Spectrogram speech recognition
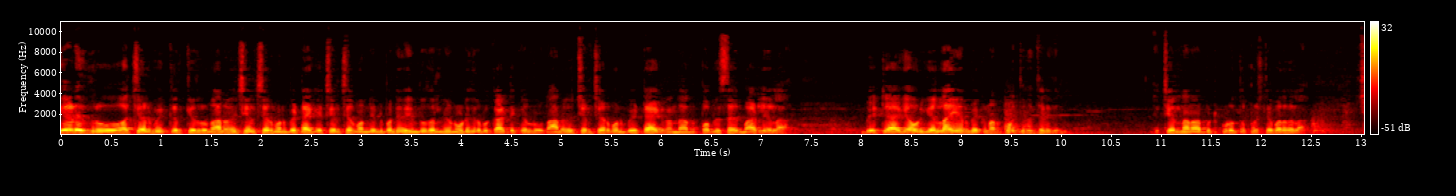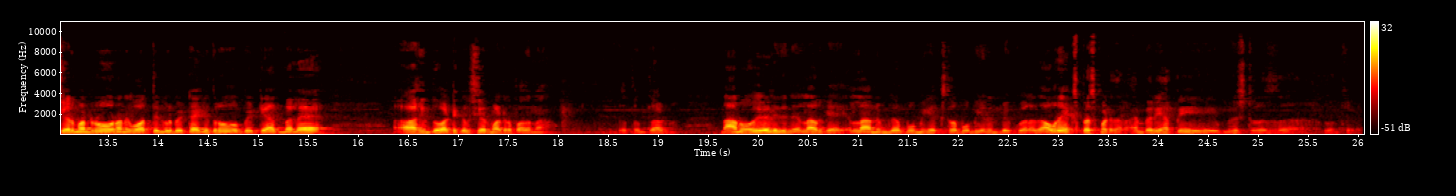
ಕೇಳಿದ್ರು ಎಚ್ ಎಲ್ ಬೇಕಂತ ಕೇಳಿದ್ರು. ನಾನು ಎಚ್ ಎಲ್ ಚೇರ್ಮನ್ ಭೇಟಿಯಾಗಿ ಎಚ್ ಎಲ್ ಚೇರ್ಮನ್ ನಿನ್ನ ಬಂದಿದ್ದು ಹಿಂದೂದಲ್ಲಿ ನೀವು ನೋಡಿದಿರ್ಬೇಕು ಆರ್ಟಿಕಲ್ಲು ನಾನು ಎಚ್ ಎಲ್ ಚೇರ್ಮನ್ ಭೇಟಿಯಾಗಿ ನಾನು ನಾನು ಪಬ್ಲಿಸೈಸ್ ಮಾಡಲಿಲ್ಲ. ಭೇಟಿಯಾಗಿ ಅವರಿಗೆಲ್ಲ ಏನು ಬೇಕು ನಾನು ಕೊಡ್ತೀನಿ ಅಂತ ಹೇಳಿದ್ದೀನಿ. ಎಲ್ ನಾನು ಬಿಟ್ಕೊಡುವಂಥ ಪ್ರಶ್ನೆ ಬರೋದಿಲ್ಲ. ಚೇರ್ಮನ್ರು ನನಗೆ ಒಂದು ತಿಂಗಳು ಭೇಟಿಯಾಗಿದ್ದರು ಭೇಟಿ ಆದಮೇಲೆ, ಆ ಹಿಂದೂ ಆರ್ಟಿಕಲ್ ಶೇರ್ ಮಾಡಿರಪ್ಪ ಅದನ್ನು. ನಾನು ಹೇಳಿದ್ದೀನಿ ಎಲ್ಲರಿಗೆ, ಎಲ್ಲ ನಿಮಗೆ ಭೂಮಿಗೆ ಎಕ್ಸ್ಟ್ರಾ ಭೂಮಿ ಏನೇನು ಬೇಕು ಅನ್ನೋದು. ಅವರೇ ಎಕ್ಸ್ಪ್ರೆಸ್ ಮಾಡಿದ್ದಾರೆ. I am very happy ministers ಅಂತೇಳಿ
